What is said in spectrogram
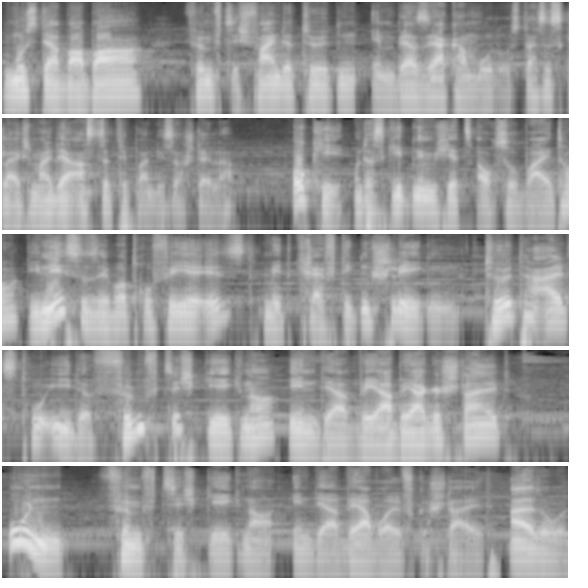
muss der Barbar 50 Feinde töten im Berserker-Modus. Das ist gleich mal der erste Tipp an dieser Stelle. Okay, und das geht nämlich jetzt auch so weiter. Die nächste Silbertrophäe ist mit kräftigen Schlägen. Töte als Druide 50 Gegner in der Werbeergestalt und 50 Gegner in der Werwolf-Gestalt. Also,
